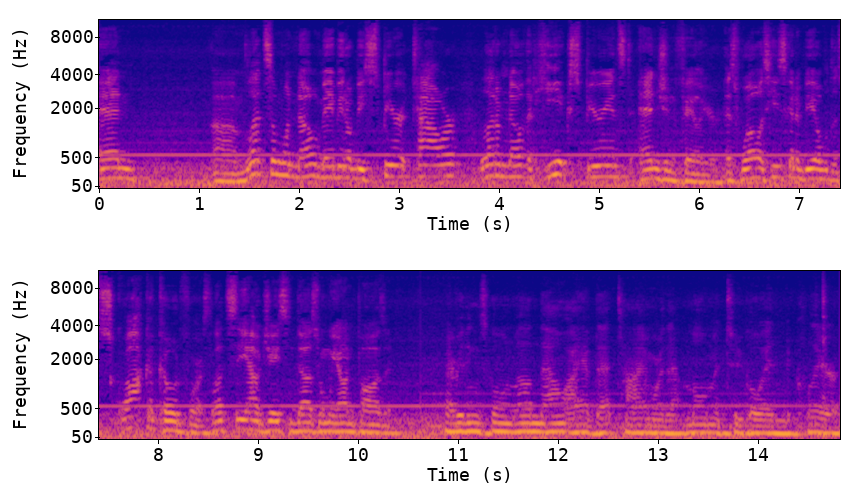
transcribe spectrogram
and um, let someone know. Maybe it'll be Spirit Tower. Let them know that he experienced engine failure, as well as he's going to be able to squawk a code for us. Let's see how Jason does when we unpause it. Everything's going well now. I have that time or that moment to go ahead and declare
